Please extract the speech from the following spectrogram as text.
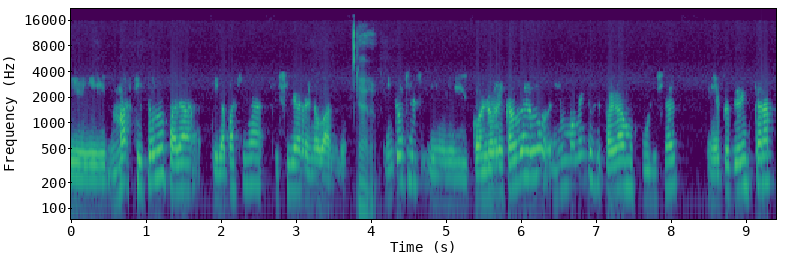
eh, más que todo para que la página se siga renovando. Claro. Entonces, eh, con lo recaudado, en un momento se pagábamos publicidad en el propio Instagram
